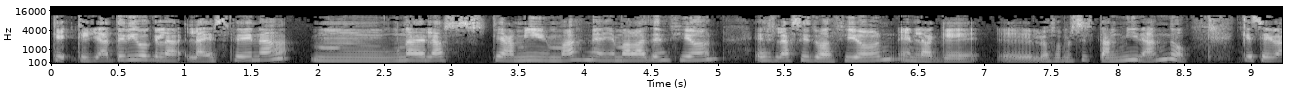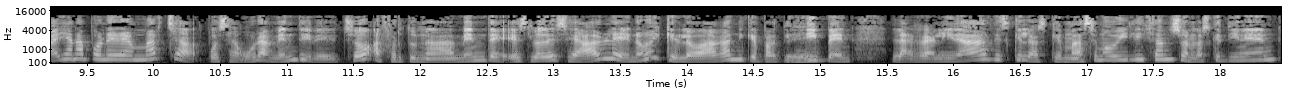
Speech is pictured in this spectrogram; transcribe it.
que, que ya te digo que la, la escena, mm, una de las que a mí más me ha llamado la atención es la situación en la que eh, los hombres se están mirando. Que se vayan a poner en marcha, pues seguramente, y de hecho, afortunadamente, es lo deseable, ¿no? Y que lo hagan y que participen. La realidad es que las que más se movilizan son las que tienen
